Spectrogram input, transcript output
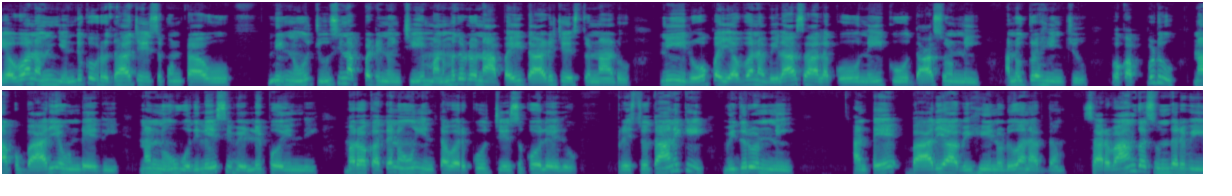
యవ్వనం ఎందుకు వృధా చేసుకుంటావు? నిన్ను చూసినప్పటి నుంచి మన్మధుడు నాపై దాడి చేస్తున్నాడు. నీ రూప యవ్వన విలాసాలకు నీకు దాసుణ్ణి. అనుగ్రహించు. ఒకప్పుడు నాకు భార్య ఉండేది. నన్ను వదిలేసి వెళ్ళిపోయింది. మరొకతను ఇంతవరకు చేసుకోలేదు. ప్రస్తుతానికి విదురుణ్ణి అంటే భార్యా విహీనుడు అని అర్థం సర్వాంగ సుందరివి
